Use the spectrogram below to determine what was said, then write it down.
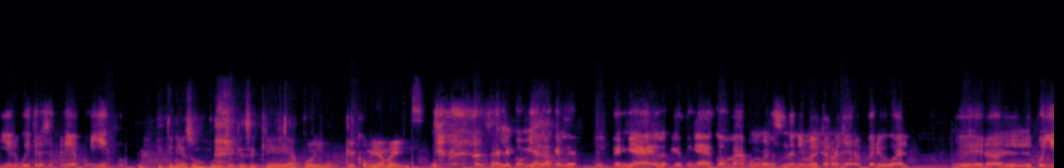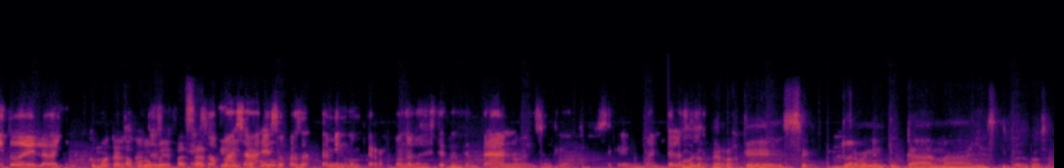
Y el buitre se creía pollito. ¿Y tenías un buitre que se quería pollo? Que comía maíz. o sea, le comía lo que le tenía, lo que tenía de comer, porque igual es un animal carroñero, pero igual era el pollito de la gallina. Como Tarzán. Tampoco puede pasar eso pasa, tampoco- eso pasa también con perros, cuando los destetan temprano y son criados, se creen humanos. Como los perros que se duermen en tu cama y ese tipo de cosas.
